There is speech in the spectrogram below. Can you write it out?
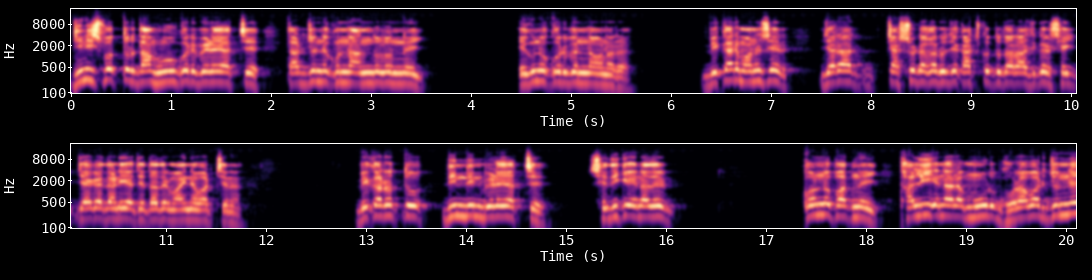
জিনিসপত্র দাম হু করে বেড়ে যাচ্ছে, তার জন্য কোনো আন্দোলন নেই। এগুলো করবেন না ওনারা। বেকার মানুষের যারা চারশো টাকা রোজে কাজ করতো, তারা আজকের সেই জায়গায় দাঁড়িয়ে আছে, তাদের মাইনে বাড়ছে না। বেকারত্ব দিন দিন বেড়ে যাচ্ছে, সেদিকে এনাদের কর্ণপাত নেই। খালি এনারা মুড় ঘোরাবার জন্যে,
